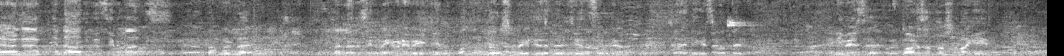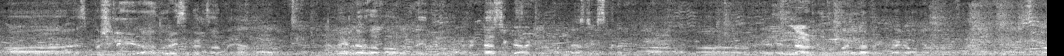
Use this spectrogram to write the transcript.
ഞാൻ എന്റെ ആദ്യത്തെ സിനിമ തമിഴിലായിരുന്നു. നല്ലൊരു സിനിമയ്ക്ക് വേണ്ടി വെയിറ്റ് ചെയ്തു. പന്ത്രണ്ട് വർഷം വെയിറ്റ് ചെയ്തിട്ട് ചെയ്ത സിനിമയാണ്. സോ ഐ എനിവേസ് ഒരുപാട് സന്തോഷം. അഗെയിൻ എസ്പെഷ്യലി ദുരൈ സിന്ധൻ സാറിന് ഞാൻ എന്റെ എല്ലാവിധ ഭാവവും ചെയ്തു. ഫെന്റാസ്റ്റിക് ഡയറക്ടർ ഫെന്റാസ്റ്റിക് സ്ക്രിപ്റ്റ് എല്ലായിടത്തും നല്ല ഫീഡ്ബാക്കാണ് സിനിമ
